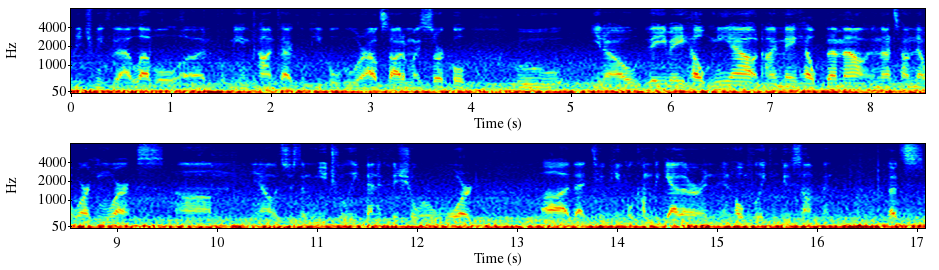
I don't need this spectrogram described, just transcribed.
reach me to that level uh, and put me in contact with people who are outside of my circle who you know they may help me out i may help them out and that's how networking works. Um, know it's just a mutually beneficial reward uh, that two people come together and, and, hopefully can do something. That's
